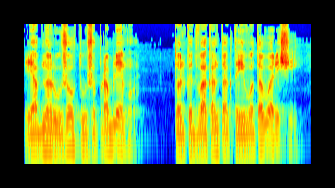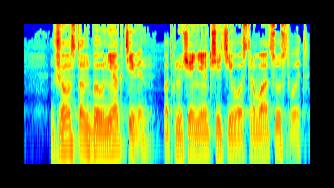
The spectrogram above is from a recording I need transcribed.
и обнаружил ту же проблему. Только два контакта его товарищей. Джонстон был неактивен, подключение к сети острова отсутствует.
